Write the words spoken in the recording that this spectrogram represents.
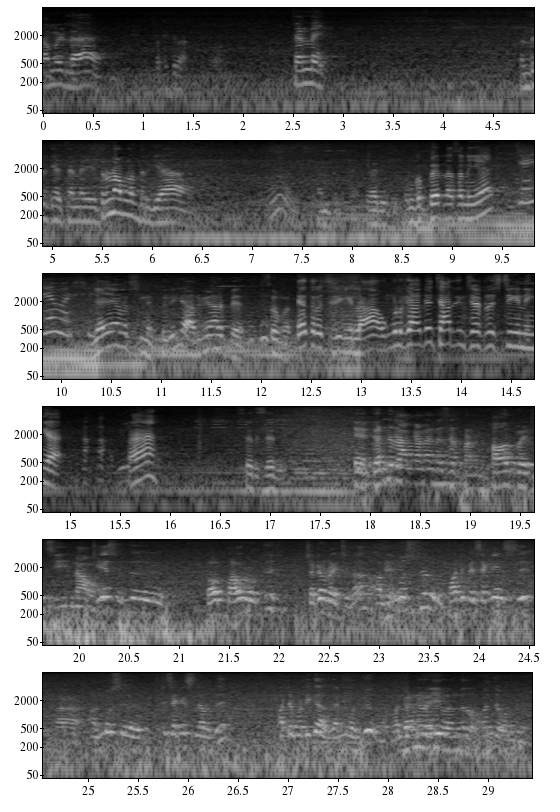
தமிழில்? படிக்கிறேன் சென்னை. வந்திருக்கியா சென்னை? திருவண்ணாமலை வந்திருக்கியா? வெரி குட் உங்கள் பேர் என்ன சொன்னீங்க? ஜெயவர்ஷி ஜெயவர்ஷினி. பெரிய அருமையான பேர். சூப்பர் ஏற்ற வச்சிருக்கீங்களா? உங்களுக்காகவே சார்ஜிங் ஸ்டேஷன் வச்சிட்டீங்க நீங்க. ஆ? சரி சரி. கண்ணு லாக்கான என்ன சார் பண்ண? பவர் போயிடுச்சு. நான் கேஸ் வந்து பவர் பவர் வந்து ஷட் டவுன் ஆயிடுச்சுன்னா ஆல்மோஸ்ட் ஒரு forty five seconds. Almost fifty செகண்ட்ஸில் வந்து ஆட்டோமேட்டிக்காக கன் வந்து கண்ணு வெளியே வந்துடும் வந்து வந்துடும்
